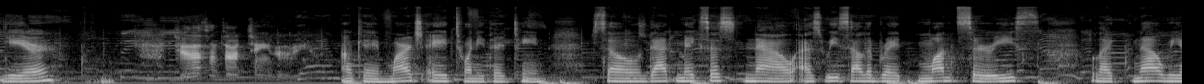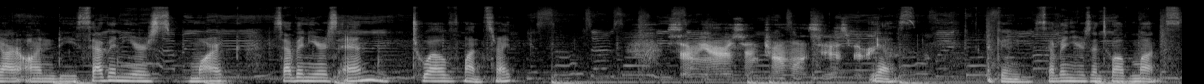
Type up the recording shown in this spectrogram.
Year? 2013, baby. Okay, March 8, 2013. So that makes us now, as we celebrate monthsary, like now we are on the seven years mark, seven years and 12 months, right? Seven years and 12 months. Yes, baby. Yes. Okay, seven years and 12 months.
